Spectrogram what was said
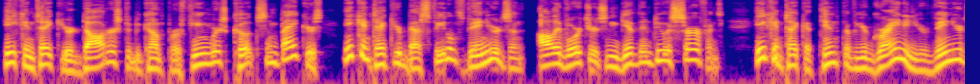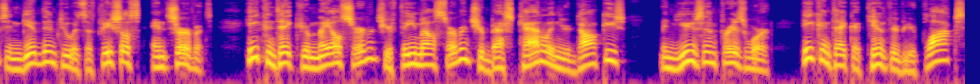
He can take your daughters to become perfumers, cooks, and bakers. He can take your best fields, vineyards, and olive orchards and give them to his servants. He can take a tenth of your grain in your vineyards and give them to his officials and servants. He can take your male servants, your female servants, your best cattle, and your donkeys and use them for his work. He can take a tenth of your flocks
